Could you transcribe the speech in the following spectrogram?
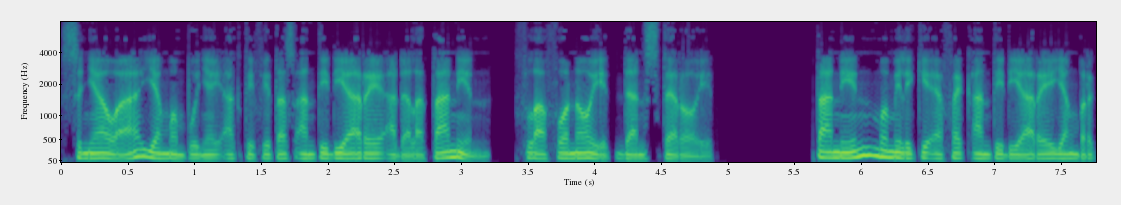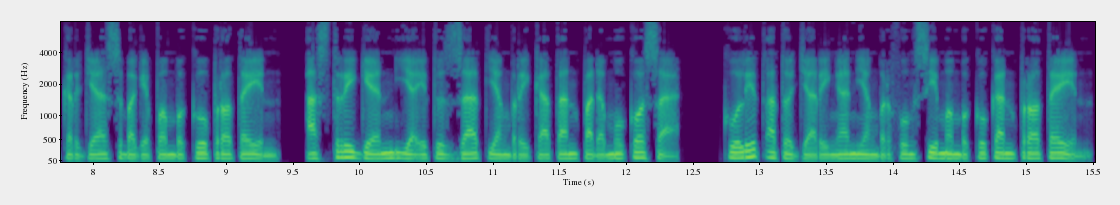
Senyawa yang mempunyai aktivitas antidiare adalah tanin, flavonoid dan steroid. Tanin memiliki efek antidiare yang bekerja sebagai pembeku protein, astrigen yaitu zat yang berikatan pada mukosa, kulit atau jaringan yang berfungsi membekukan protein.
